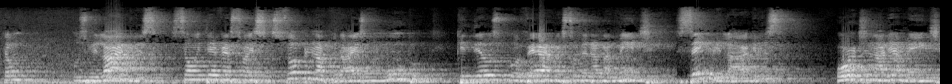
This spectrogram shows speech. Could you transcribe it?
Então, os milagres são intervenções sobrenaturais no mundo que Deus governa soberanamente sem milagres, ordinariamente,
